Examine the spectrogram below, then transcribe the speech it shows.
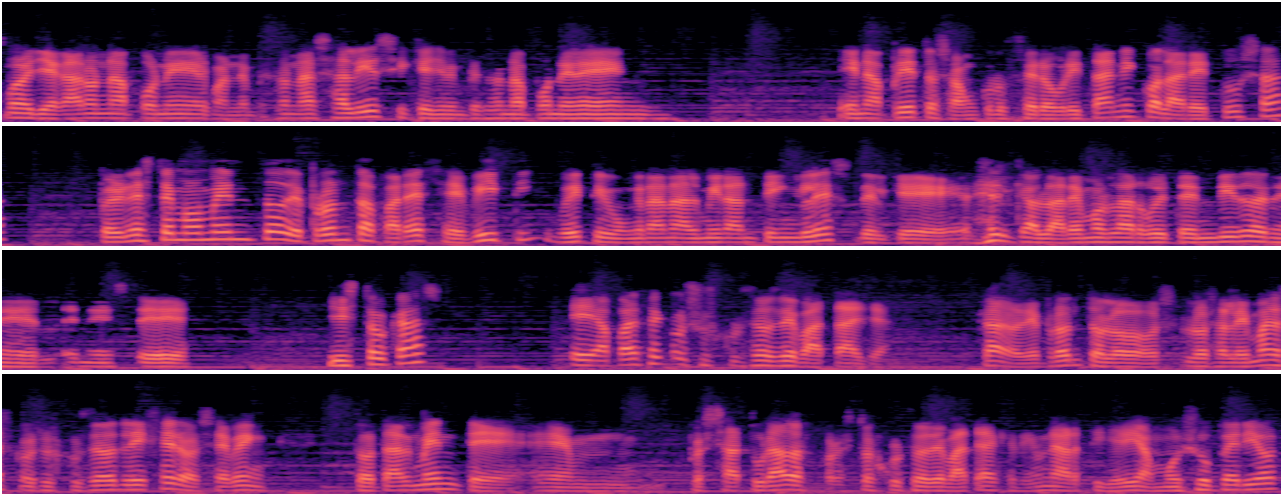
Bueno, llegaron a poner, cuando empezaron a salir, sí que empezaron a poner en, en aprietos a un crucero británico, la Aretusa, pero en este momento de pronto aparece Beatty, Beatty un gran almirante inglés del que, del que hablaremos largo y tendido en, el, en este Histocast, eh, aparece con sus cruceros de batalla. Claro, de pronto los, alemanes con sus cruceros ligeros se ven totalmente em, pues saturados por estos cruceros de batalla que tienen una artillería muy superior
